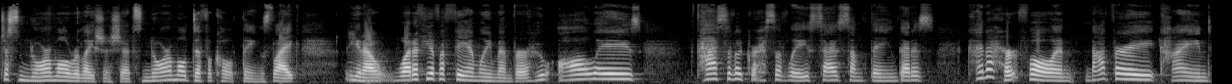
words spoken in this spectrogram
just normal relationships, normal difficult things. Like, you mm-hmm. know, what if you have a family member who always passive aggressively says something that is kind of hurtful and not very kind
